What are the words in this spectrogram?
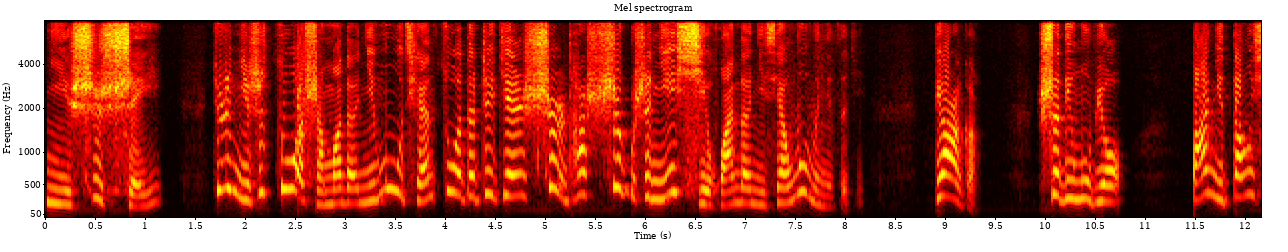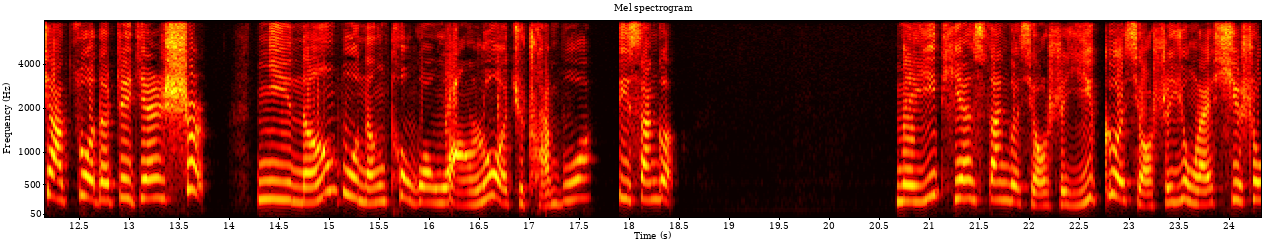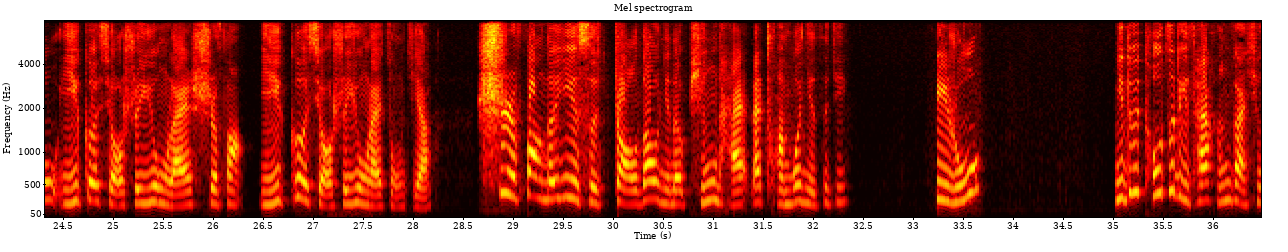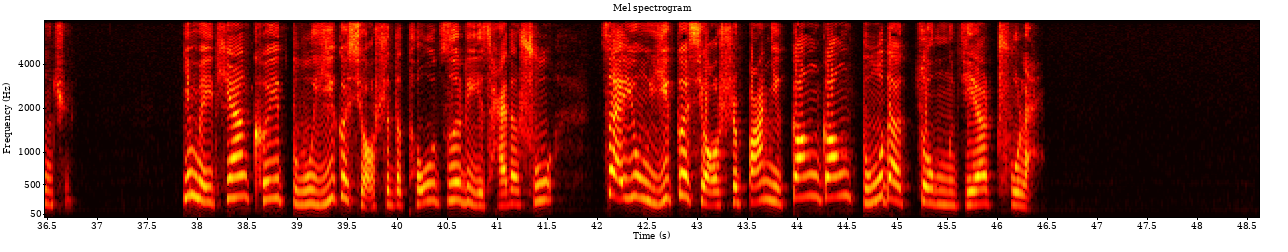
你是谁？就是你是做什么的？你目前做的这件事儿，它是不是你喜欢的？你先问问你自己。第二个，设定目标，把你当下做的这件事儿，你能不能透过网络去传播？第三个，每一天三个小时，一个小时用来吸收，一个小时用来释放，一个小时用来总结。释放的意思，找到你的平台来传播你自己。比如，你对投资理财很感兴趣，你每天可以读一个小时的投资理财的书，再用一个小时把你刚刚读的总结出来。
